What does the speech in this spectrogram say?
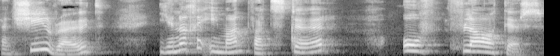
and she wrote, Enige iemand wat stir of flaters.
